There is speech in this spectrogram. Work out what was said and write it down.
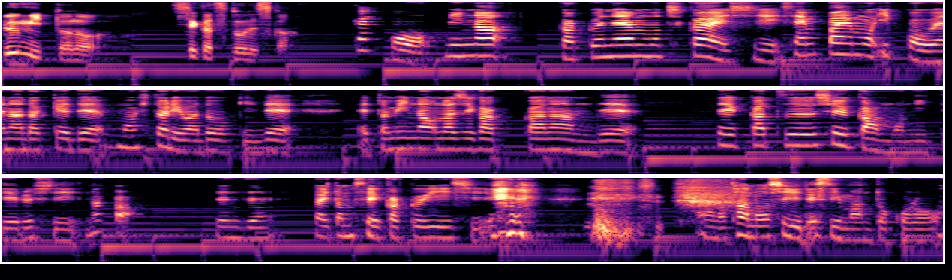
ルーミットの生活どうですか？結構みんな学年も近いし先輩も1個上なだけでもう1人は同期で、えっと、みんな同じ学科なんで生活習慣も似てるしなんか全然2人とも性格いいし あの楽しいです今のところ。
